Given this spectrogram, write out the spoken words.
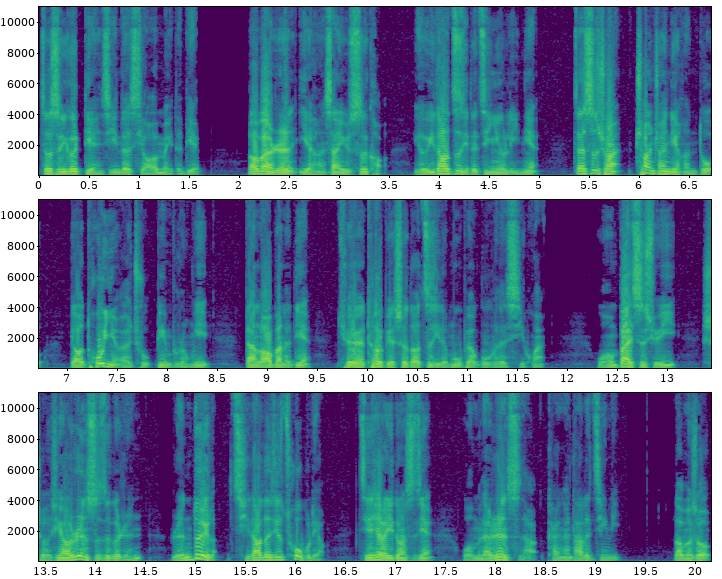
这是一个典型的小而美的店。老板人也很善于思考，有一套自己的经营理念。在四川，串串店很多，要脱颖而出并不容易，但老板的店。却特别受到自己的目标顾客的喜欢。我们拜师学艺，首先要认识这个人，人对了，其他的就错不了。接下来一段时间，我们来认识他，看看他的经历。老板说：“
